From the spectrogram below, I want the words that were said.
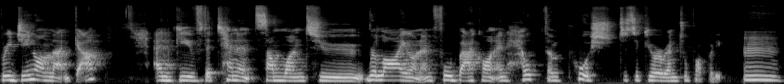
bridge in on that gap and give the tenant someone to rely on and fall back on and help them push to secure a rental property. Mm.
